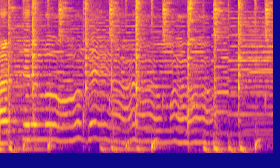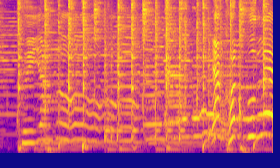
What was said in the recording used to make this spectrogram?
স্বার্থের লোভে আমার। তুই এখন ভুলে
